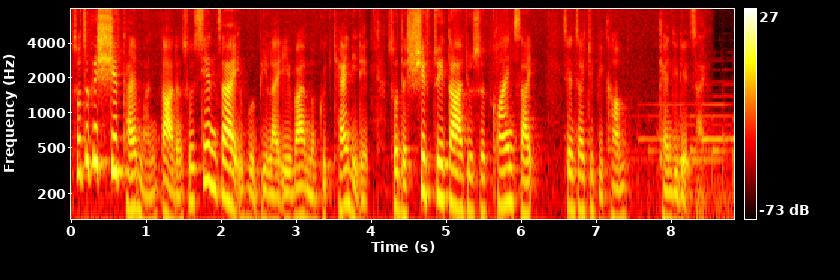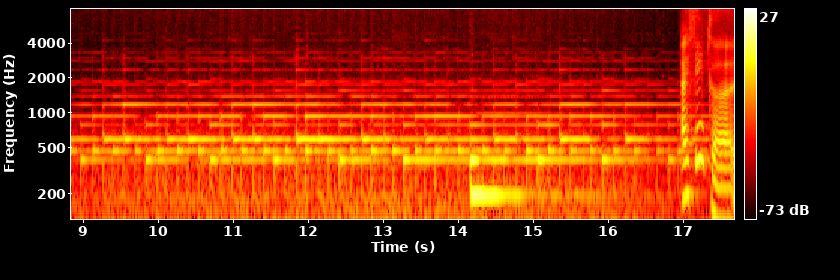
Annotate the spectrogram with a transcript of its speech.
所以这个 shift 还蛮大的。所以现在 it would be like if I'm a good candidate，so the shift 最大就是 client side，现在就 become candidate side。 I think 呃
